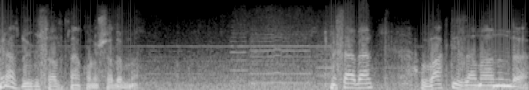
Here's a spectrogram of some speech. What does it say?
Biraz duygusallıktan konuşalım mı? Mesela ben vakti zamanında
